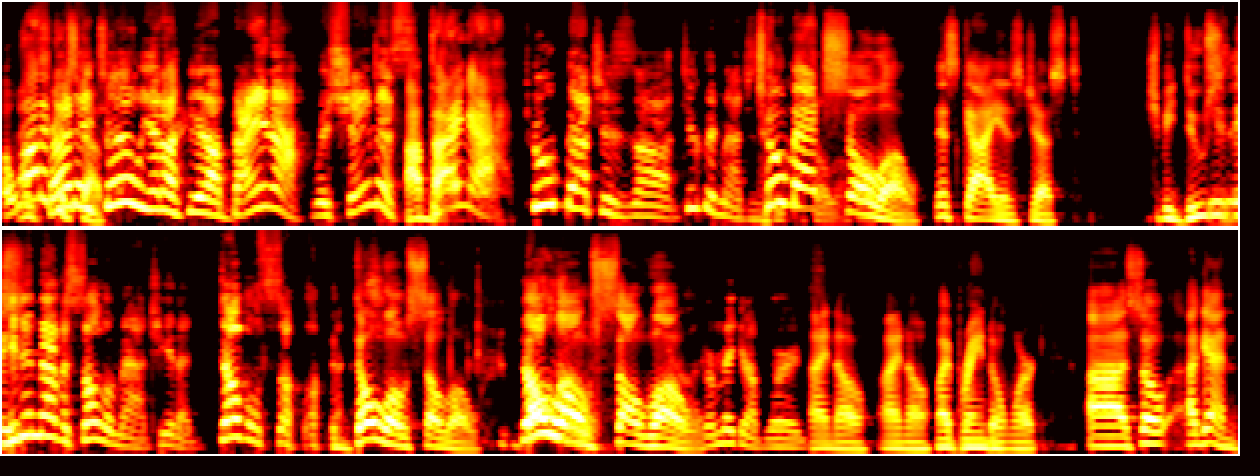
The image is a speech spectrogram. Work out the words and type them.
A lot on of Friday good stuff. too, we had a he had a banger with Sheamus. A banger. two matches, uh, two good matches. Two match Solo. solo. This guy is just should be deuces. He's, he didn't have a solo match. He had a double solo. match. Dolo solo. Dolo. Dolo solo. We're making up words. I know, I know. My brain don't work. Uh, so again,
